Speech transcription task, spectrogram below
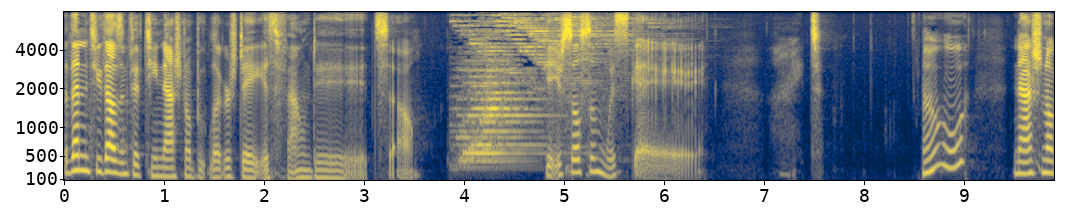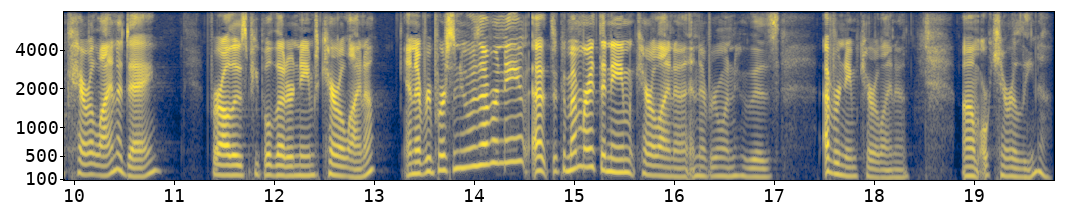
But then in 2015, National Bootleggers Day is founded. So get yourself some whiskey. All right. Oh, National Carolina Day for all those people that are named Carolina and every person who was ever named uh, to commemorate the name Carolina and everyone who is ever named Carolina um, or Carolina.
